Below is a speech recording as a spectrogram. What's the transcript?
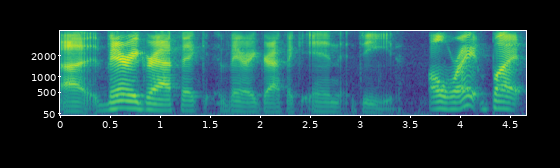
uh, very graphic, very graphic indeed. All right, but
